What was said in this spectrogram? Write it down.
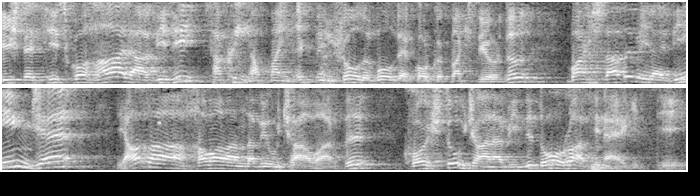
İşte Sisko hala bizi sakın yapmayın etmeyin şu olur bu olur korkutmak istiyordu. Başladı bile deyince yallah havalanda bir uçağı vardı. Koştu uçağına bindi doğru Atina'ya gitti.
